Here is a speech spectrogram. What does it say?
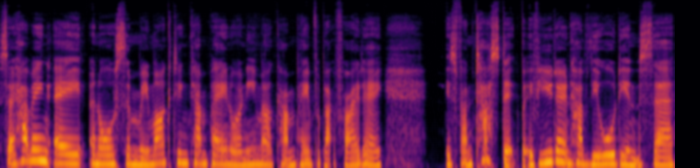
So having a an awesome remarketing campaign or an email campaign for Black Friday is fantastic. But if you don't have the audience there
